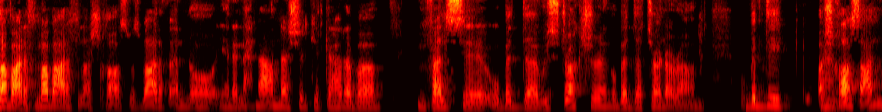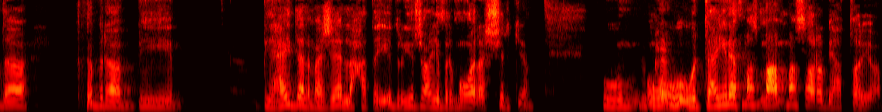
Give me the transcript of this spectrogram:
ما بعرف ما بعرف الأشخاص بس بعرف إنه يعني نحن عندنا شركة كهرباء مفلسة وبدها restructuring وبدها turnaround وبدي أشخاص عندها خبرة ب بهيدا المجال لحتى يقدروا يرجعوا يبرموها للشركة. والتعيينات ما ما صاروا بهالطريقة.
